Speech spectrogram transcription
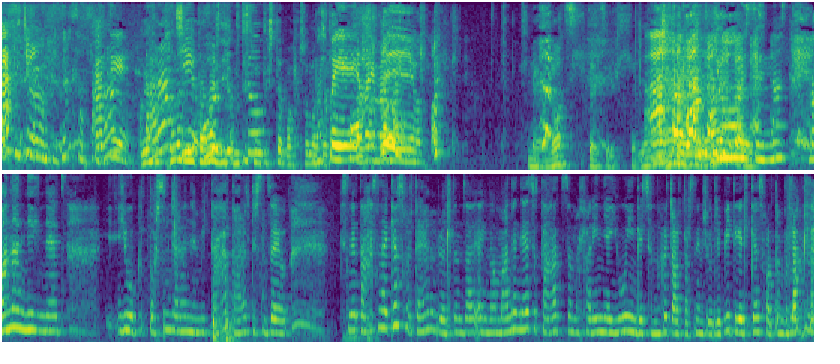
наад хийж байгаа юм бид нар сонсоо. Дараа чи өөртөө нэг үтс мэдгчтэй болчих юм бол. Болохгүй ямар юм. Тийм ээ нууцтай зэрэглээ. Йоо сэннос манай нэг найз юу дурсам 68-ыг дагаад ороод ирсэн заяа. Тэснэ дагаснаа гэс хурд амар болдон. За яг нөө манай найзууд дагаадсан болохоор энэ яа юу ингэж сонирхож орж орсон юм шиг үлээ. Би тэгэл гэс хурдан блоклоо.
